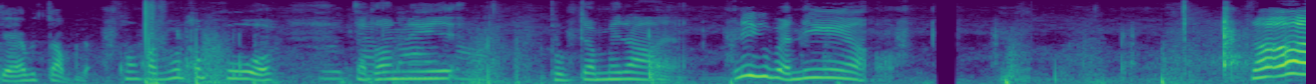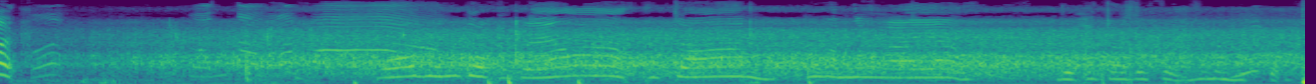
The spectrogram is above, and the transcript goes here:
แกไปจับเนี่ยต้องขอโทษครับครูแต่ตอนนี้ผมจำไม่ได้อะนี่คือแผนที่อะแล้วเอ้ยฝนตกแล้วค่ะโอ้ฝนตกอีกแล้วอะอาจารย์ต้องทำยังไงอะเดี๋ยวอาจารย์จะฝนให้มันหยุดตกไป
